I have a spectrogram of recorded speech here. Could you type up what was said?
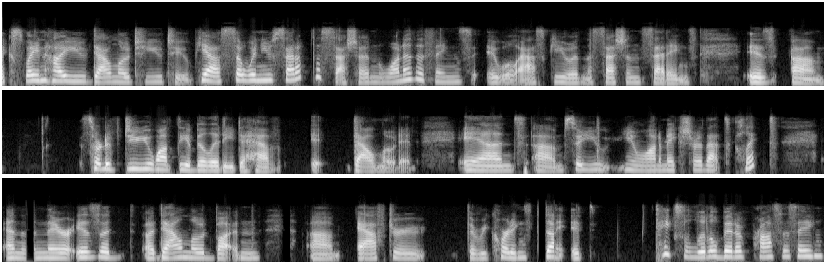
Explain how you download to YouTube. Yeah, so when you set up the session, one of the things it will ask you in the session settings is um, sort of, do you want the ability to have it downloaded? And um, so you, you want to make sure that's clicked. And then there is a, a download button um, after the recording's done. It takes a little bit of processing,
